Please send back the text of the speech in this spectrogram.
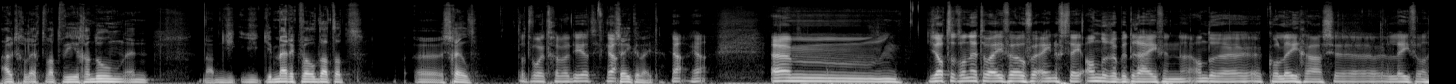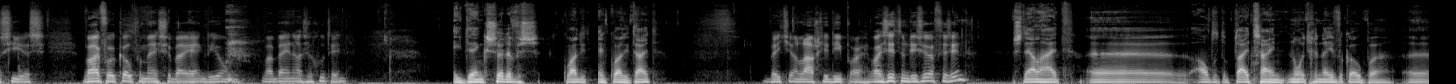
Uitgelegd wat we hier gaan doen. En nou, je, je merkt wel dat dat uh, scheelt. Dat wordt gewaardeerd. Ja. Zeker weten. Ja, ja. Um, je had het al net al even over één of twee andere bedrijven, andere collega's, uh, leveranciers. Waarvoor kopen mensen bij Henk de Jong? Waar ben je nou zo goed in? Ik denk service kwali en kwaliteit. Beetje een laagje dieper. Waar zit hem die service in? Snelheid, uh, altijd op tijd zijn, nooit geneven kopen, uh,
